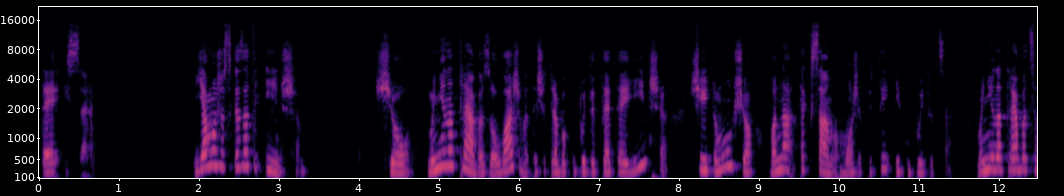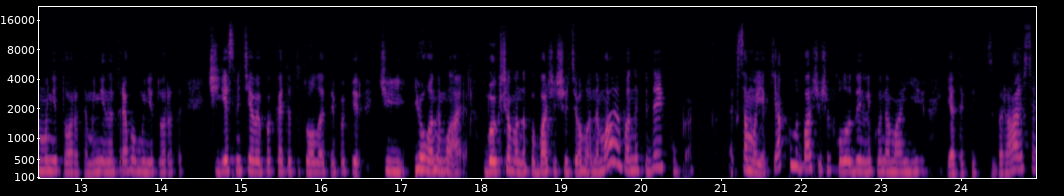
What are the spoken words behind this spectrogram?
те і се. Я можу сказати інше, що мені не треба зауважувати, що треба купити те, те і інше, ще й тому, що вона так само може піти і купити це. Мені не треба це моніторити, мені не треба моніторити, чи є сміттєвий пакет та туалетний папір, чи його немає. Бо якщо вона побачить, що цього немає, вона піде і купить. Так само, як я, коли бачу, що в холодильнику немає їжі, я таки збираюся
